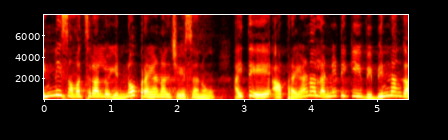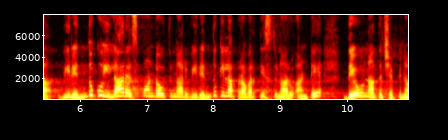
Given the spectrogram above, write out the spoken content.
ఇన్ని సంవత్సరాల్లో ఎన్నో ప్రయాణాలు చేశాను. అయితే ఆ ప్రయాణాలన్నిటికీ విభిన్నంగా వీరెందుకు ఇలా రెస్పాండ్ అవుతున్నారు వీరెందుకు ఇలా ప్రవర్తిస్తున్నారు అంటే దేవుడు నాతో చెప్పిన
